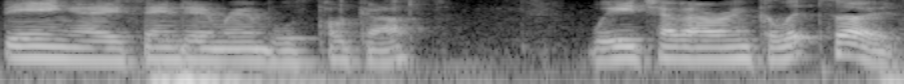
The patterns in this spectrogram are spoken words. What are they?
being a Sam Dan Rambles podcast, we each have our own calypsos.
